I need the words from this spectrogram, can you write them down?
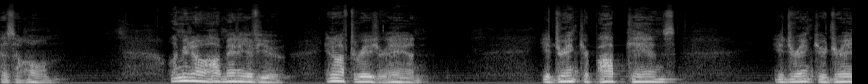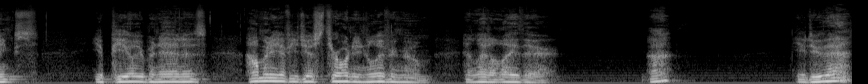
as a home. Let me know how many of you, you don't have to raise your hand, you drink your pop cans, you drink your drinks, you peel your bananas. How many of you just throw it in your living room and let it lay there? Huh? You do that?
